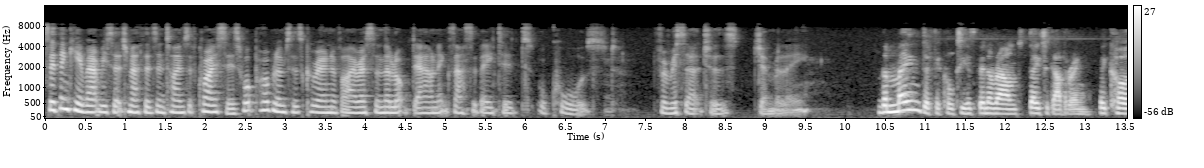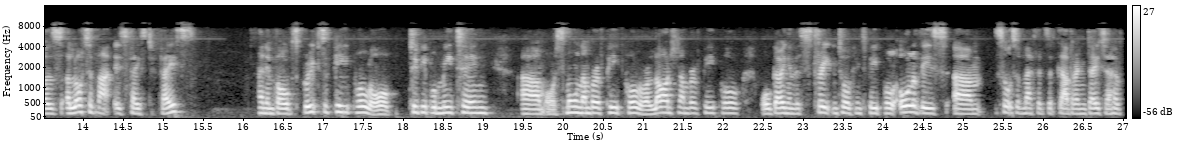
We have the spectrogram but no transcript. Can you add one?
So, thinking about research methods in times of crisis, what problems has coronavirus and the lockdown exacerbated or caused for researchers generally? The main difficulty has been around data gathering because a lot of that is face to face and involves groups of people or two people meeting um, or a small number of people or a large number of people or going in the street and talking to people. All of these um, sorts of methods of gathering data have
